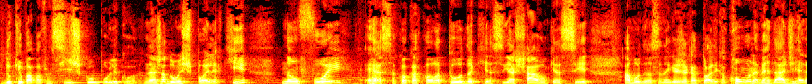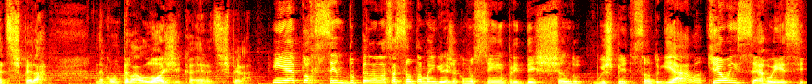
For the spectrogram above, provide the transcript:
do que o Papa Francisco publicou. Né? Já dou um spoiler que não foi essa Coca-Cola toda que assim, achavam que ia ser a mudança na Igreja Católica, como na verdade era de se esperar, né? como pela lógica era de se esperar. E é torcendo pela nossa Santa Mãe Igreja, como sempre, deixando o Espírito Santo guiá-la, que eu encerro esse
